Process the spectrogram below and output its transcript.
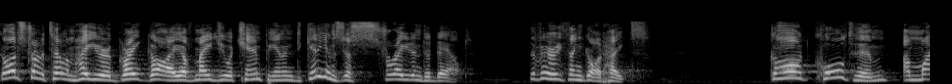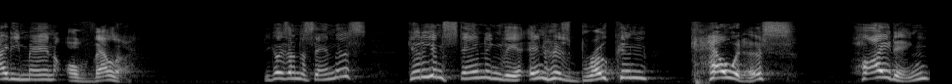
God's trying to tell him, Hey, you're a great guy. I've made you a champion. And Gideon's just straight into doubt. The very thing God hates. God called him a mighty man of valor. Do you guys understand this? Gideon standing there in his broken cowardice, hiding,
